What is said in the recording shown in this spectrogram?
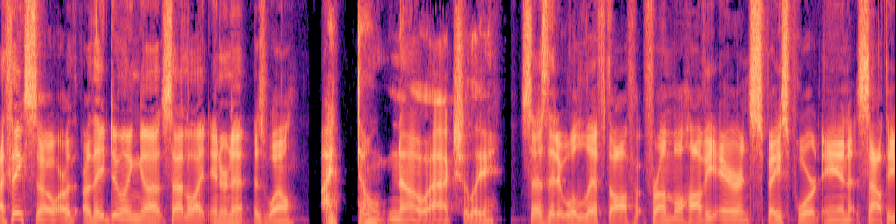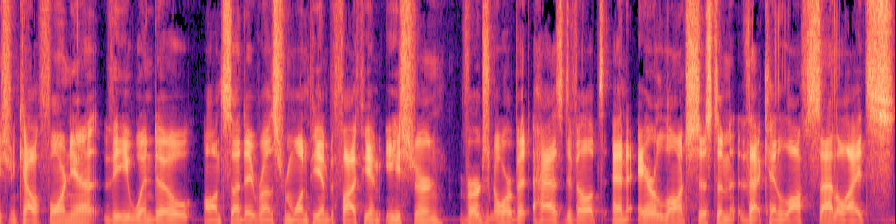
I think so. Are are they doing uh, satellite internet as well? I don't know actually. Says that it will lift off from Mojave Air and Spaceport in southeastern California. The window on Sunday runs from 1 p.m. to 5 p.m. Eastern. Virgin Orbit has developed an air launch system that can loft satellites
